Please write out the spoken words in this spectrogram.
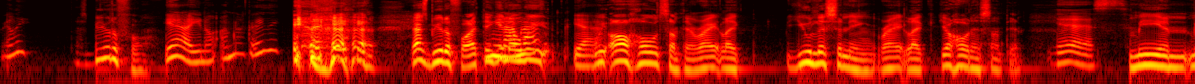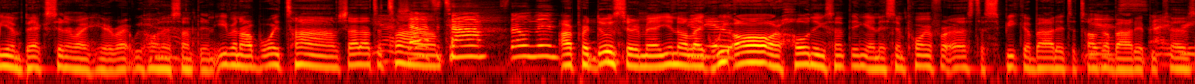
really? That's beautiful. Yeah, you know, I'm not crazy. That's beautiful. I think mean, you know I'm we not- yeah. we all hold something, right? Like you listening, right? Like you're holding something. yes. Me and me and Bex sitting right here, right? We holding something. Even our boy Tom, shout out to Tom. Shout out to Tom Stoneman. our producer, man, you know, like we all are holding something, and it's important for us to speak about it, to talk about it, because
